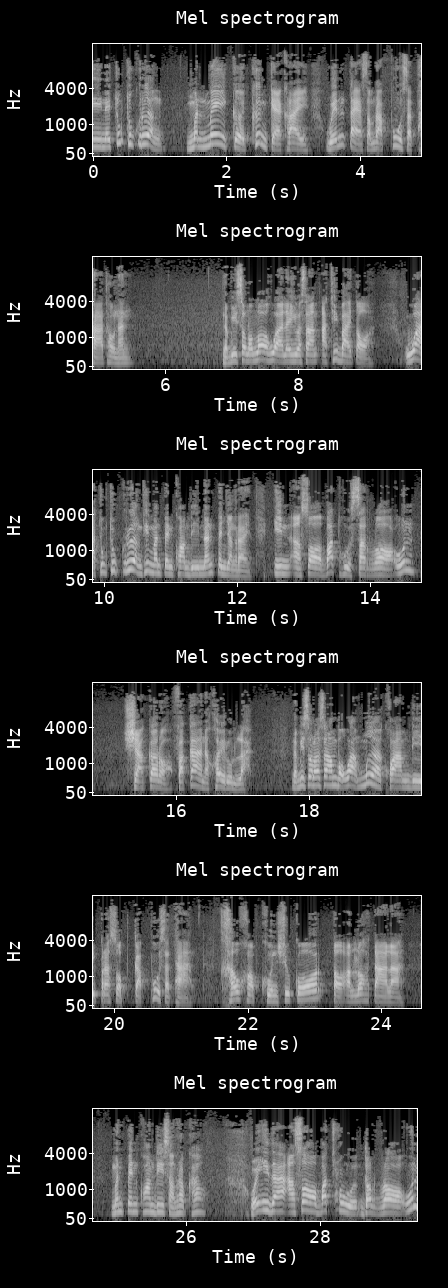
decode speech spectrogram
ดีในทุกๆเรื่อง มันไม่เกิดขึ้นแก่ใคร เว้นแต่สำหรับผู้ศรัทธาเท่านั้น นบีสุลต่านละฮ์อะลัยฮิวะสัลลัมอธิบายต่อ ว่าทุกๆเรื่องที่มันเป็นความดีนั้นเป็นอย่างไร อินอัซอบัตฮุสรออุนชากรอฟากานะคอยรุนละนบีสุลต่านบอกว่าเมื่อความดีประสบกับผู้ศรัทธา เขาขอบคุณชูโกรต่ออัลลอฮ์ตาลา มันเป็นความดีสำหรับเขาวอิดาอัซอบัตฮูดรออุน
